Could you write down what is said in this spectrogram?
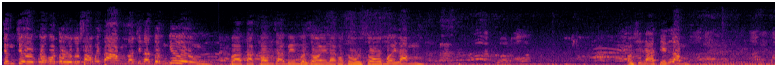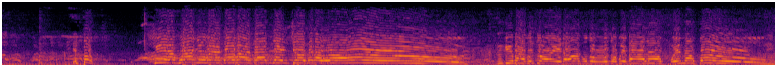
chừng chừ của cầu thủ số 68 đó chính là Tuấn Dương. Và tạt bóng ra bên vừa rồi là cầu thủ số 15 đó chính là Tiến Lâm tiếp tục. Nguy hiểm quá như vậy, có bàn thắng dành cho cái đầu cứ ghi bàn vừa rồi, đó là cầu thủ số 13 là Nguyễn Ngọc Phong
